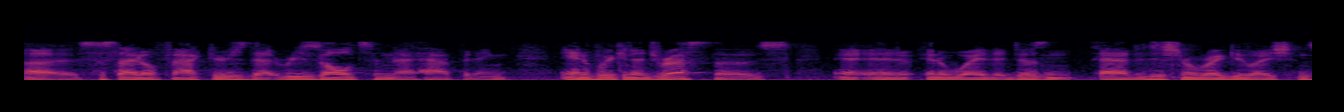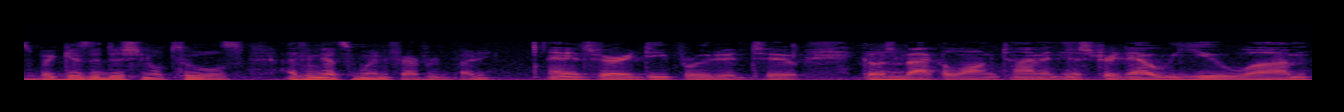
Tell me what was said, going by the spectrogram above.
uh, societal factors that results in that happening. And if we can address those in, in, a way that doesn't add additional regulations but gives additional tools, I think that's a win for everybody. And it's very deep-rooted, too. It goes mm -hmm. back a long time in history. Now, you um,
